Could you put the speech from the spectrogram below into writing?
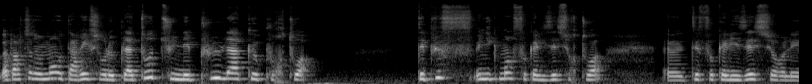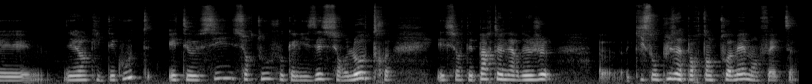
À partir du moment où tu arrives sur le plateau, tu n'es plus là que pour toi. T'es plus uniquement focalisé sur toi. Euh, t'es focalisé sur les, les gens qui t'écoutent et t'es aussi surtout focalisé sur l'autre et sur tes partenaires de jeu euh, qui sont plus importants que toi-même en fait.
